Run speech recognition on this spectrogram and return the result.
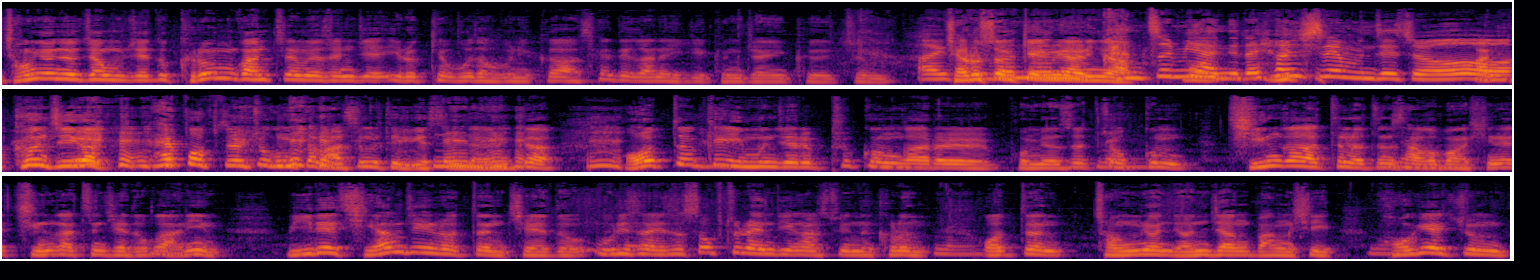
정년 연장 문제도 그런 관점에서 이제 이렇게 보다 보니까 세대 간에 이게 굉장히 그 좀 제로성 게임이 아니냐. 관점이 뭐, 아니라 현실의 문제죠. 아니, 그건 저희가 예. 해법들을 조금 이따 네. 말씀을 드리겠습니다. 네, 네. 그러니까 어떻게 이 문제를 풀 건가를 보면서 네. 조금 지금과 같은 어떤 네. 사고 방식의 지금 같은 제도가 아닌 미래 지향적인 어떤 제도, 우리 사회에서 soft landing 할 수 있는 그런 네. 어떤 정년 연장 방식, 네. 거기에 좀,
